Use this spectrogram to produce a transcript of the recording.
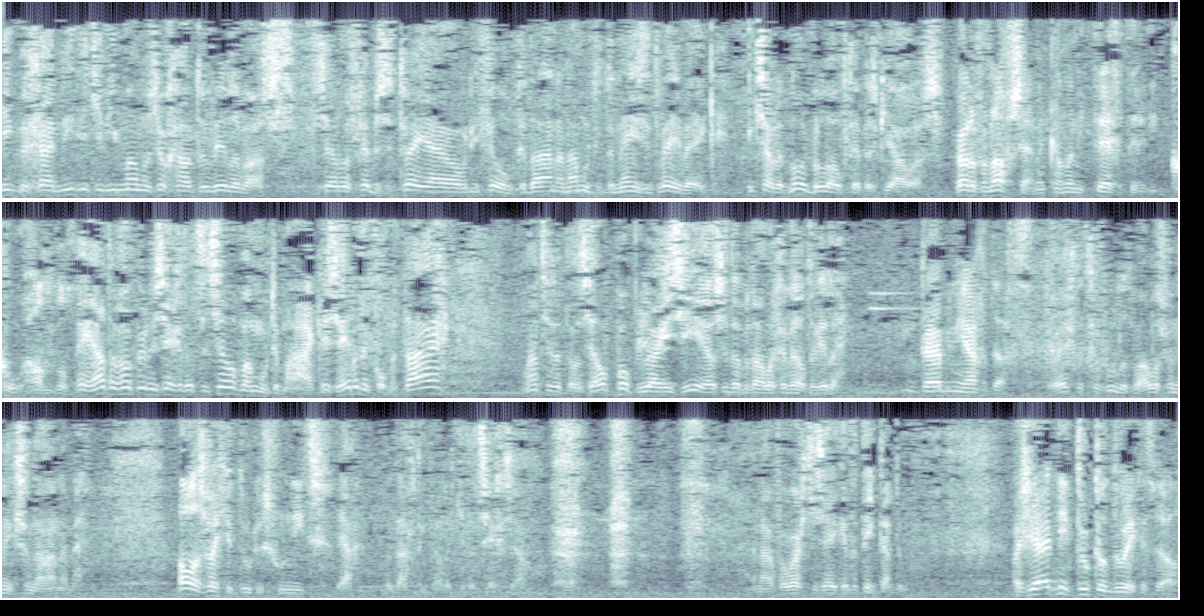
Ik begrijp niet dat je die mannen zo gauw te willen was. Zelfs hebben ze twee jaar over die film gedaan en dan moet het ineens in twee weken. Ik zou dat nooit beloofd hebben als ik jou was. Ik wou er vanaf zijn, ik kan er niet tegen tegen die koehandel. Je had toch ook kunnen zeggen dat ze het zelf maar moeten maken. Ze hebben een commentaar. Laat ze dat dan zelf populariseren als ze dat met alle geweld willen. Daar heb ik niet aan gedacht. Ik heb echt het gevoel dat we alles voor niks gedaan hebben. Alles wat je doet is voor niets. Ja, dat dacht ik wel dat je dat zeggen zou. En nou verwacht je zeker dat ik dat doe. Als jij het niet doet, dan doe ik het wel.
